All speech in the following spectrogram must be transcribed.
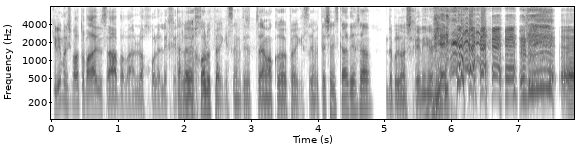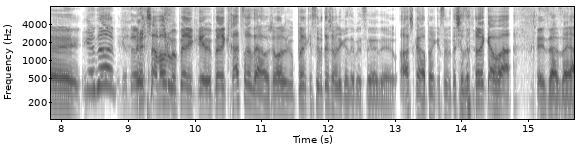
כאילו אם אני אשמע אותו ברדיו סבבה, אבל אני לא יכול ללכת, אתה לא יכול בפרק 29, אתה יודע מה קורה בפרק 29 נזכרתי עכשיו? מדברים עם השכנים. גדול. איך שאמרנו בפרק בפרק 11 זה היה, שאמרנו בפרק 29 ואני כזה בסדר, אשכרה פרק 29 זה פרק הבא, איזה הזיה.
